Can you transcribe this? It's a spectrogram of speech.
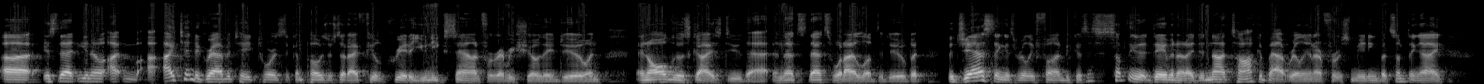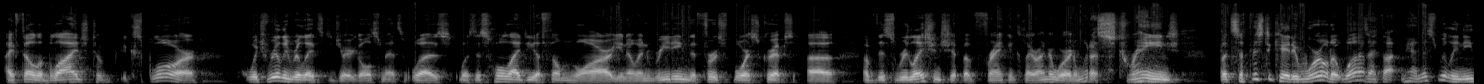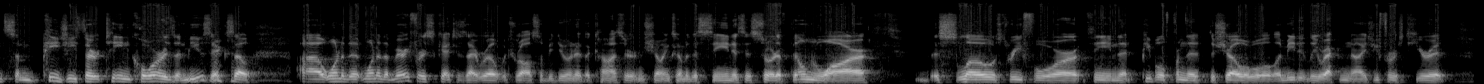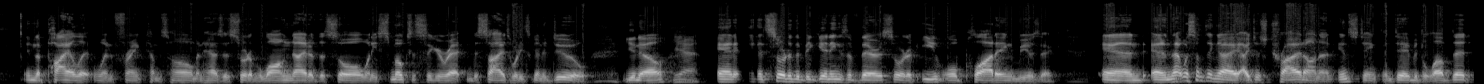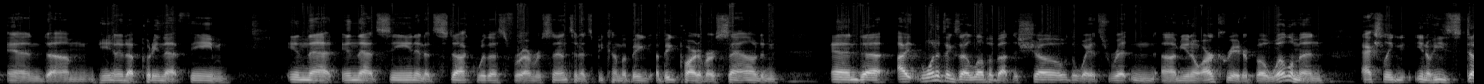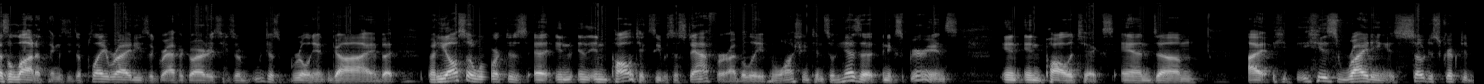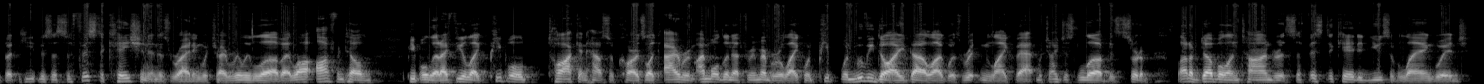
uh, is that you know I, I tend to gravitate towards the composers that I feel create a unique sound for every show they do, and and all those guys do that, and that's that's what I love to do. But the jazz thing is really fun because this is something that David and I did not talk about really in our first meeting, but something I I felt obliged to explore which really relates to Jerry Goldsmith, was was this whole idea of film noir. You know, and reading the first four scripts uh, of this relationship of Frank and Claire Underwood, and what a strange but sophisticated world it was, I thought, man, this really needs some PG-13 chords and music. so uh, one of the one of the very first sketches I wrote, which we'll also be doing at the concert and showing some of the scene, is this sort of film noir, slow three-four theme that people from the, the show will immediately recognize. You first hear it in the pilot when Frank comes home and has this sort of long night of the soul when he smokes a cigarette and decides what he's going to do, you know? Yeah. And, and it's sort of the beginnings of their sort of evil plotting music and and that was something I, I, just tried on an instinct, and David loved it, and um, he ended up putting that theme in that in that scene, and it's stuck with us forever since, and it's become a big a big part of our sound. And and uh, I, one of the things I love about the show, the way it's written, um, you know, our creator Beau Willimon, actually, you know, he does a lot of things. He's a playwright, he's a graphic artist, he's a just brilliant guy. But but he also worked as uh, in, in, in politics. He was a staffer, I believe, in Washington, so he has a, an experience in, in politics. And um, I, his writing is so descriptive, but he, there's a sophistication in his writing, which I really love. I lo- often tell people that I feel like people talk in House of Cards like I rem- I'm old enough to remember like when people when movie dialogue was written like that, which I just loved. It's sort of a lot of double entendre, sophisticated use of language.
